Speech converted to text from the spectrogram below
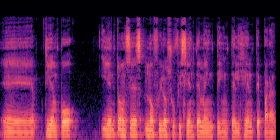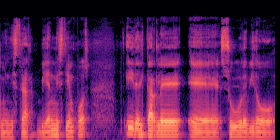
eh, tiempo y entonces no fui lo suficientemente inteligente para administrar bien mis tiempos y dedicarle eh, su debido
